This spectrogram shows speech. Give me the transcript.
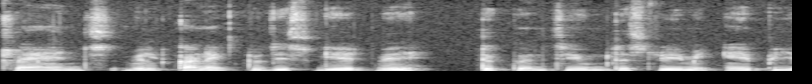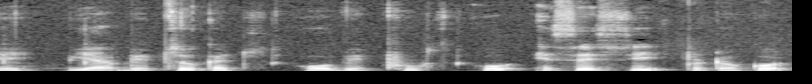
Clients will connect to this gateway to consume the streaming API via WebSockets or webhooks or SSE protocol.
